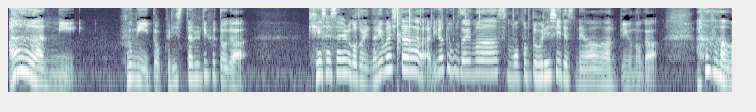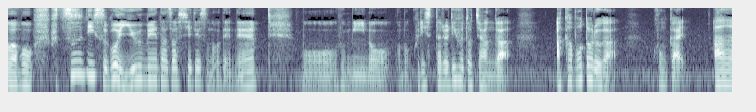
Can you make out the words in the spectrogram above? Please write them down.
アンアンに、フミーとクリスタルリフトが掲載されることになりました。ありがとうございます。もうほんと嬉しいですね、あんあんっていうのが。あんあんはもう普通にすごい有名な雑誌ですのでね。もう、ふみのこのクリスタルリフトちゃんが、赤ボトルが今回、あん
